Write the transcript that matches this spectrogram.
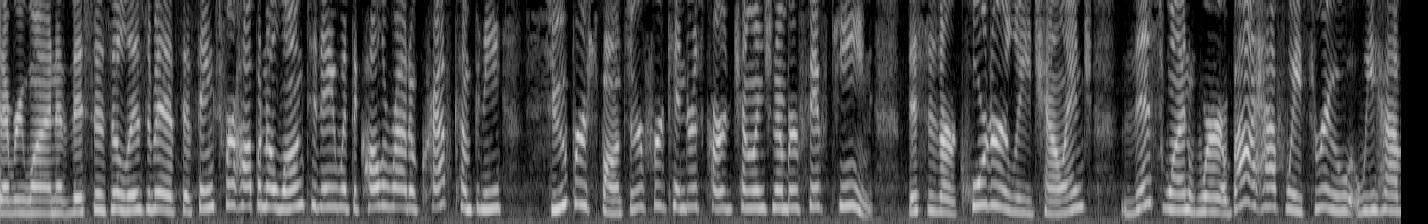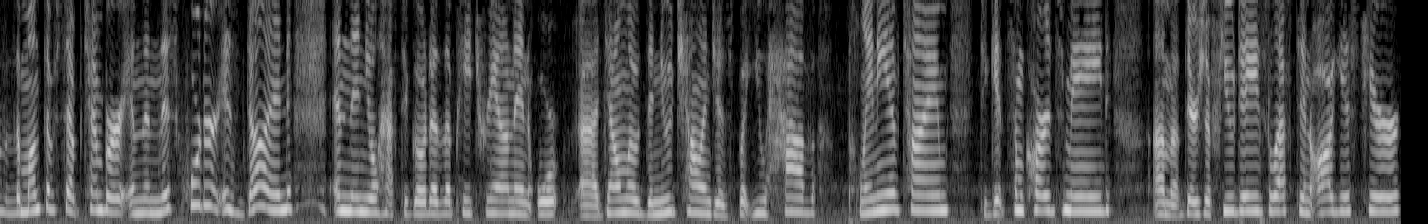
everyone. This is Elizabeth. Thanks for hopping along today with the Colorado Craft Company super sponsor for Kendra's Card Challenge number 15. This is our quarterly challenge. This one, we're about halfway through. We have the month of September, and then this quarter is done, and then you'll have to go to the Patreon and or uh, download the new challenges, but you have plenty of time to get some cards made. Um, there's a few days left in August here.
